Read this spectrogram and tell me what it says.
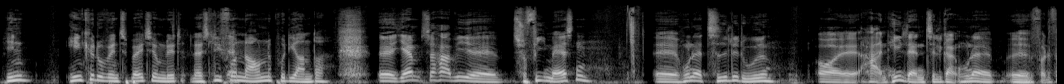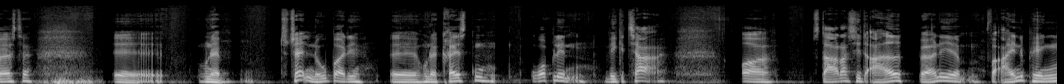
Hende, hende kan du vende tilbage til om lidt. Lad os lige få. Ja. navnene på de andre. Øh, jamen, så har vi øh, Sofie Madsen. Øh, hun er tidligt ude og øh, har en helt anden tilgang. Hun er øh, for det første, øh, hun er total nobody. Øh, hun er kristen, ordblind, vegetar og starter sit eget børnehjem for egne penge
